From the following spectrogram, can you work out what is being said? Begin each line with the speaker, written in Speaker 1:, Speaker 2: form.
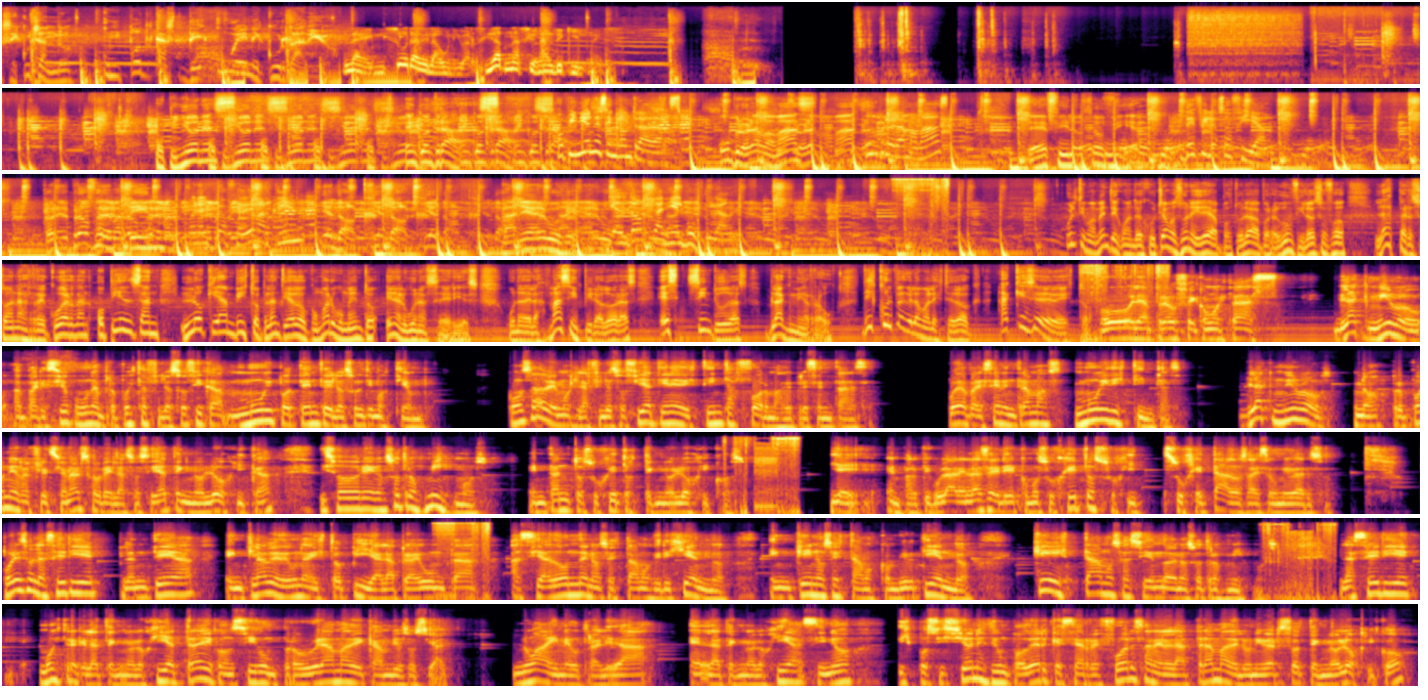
Speaker 1: Estás escuchando un podcast de UNQ Radio.
Speaker 2: la emisora de la Universidad Nacional de Quilmes.
Speaker 3: Opiniones, opiniones, opiniones, opiniones, encontradas, encontradas, encontradas.
Speaker 4: Opiniones encontradas.
Speaker 3: Un programa más, un programa más
Speaker 4: Un programa más
Speaker 3: de filosofía.
Speaker 4: de filosofía.
Speaker 3: Con el profe de Martín
Speaker 4: Con el profe de Martín
Speaker 3: y el doc, y el doc, y el doc, Daniel Bustigan.
Speaker 4: y el doc Daniel Bustigan.
Speaker 3: Últimamente, cuando escuchamos una idea postulada por algún filósofo, las personas recuerdan o piensan lo que han visto planteado como argumento en algunas series. Una de las más inspiradoras es, sin dudas, Black Mirror. Disculpe que lo moleste, Doc. ¿A qué se debe esto?
Speaker 5: Hola, profe, ¿cómo estás? Black Mirror apareció como una propuesta filosófica muy potente de los últimos tiempos. Como sabemos, la filosofía tiene distintas formas de presentarse. Puede aparecer en tramas muy distintas. Black Mirror nos propone reflexionar sobre la sociedad tecnológica y sobre nosotros mismos en tantos sujetos tecnológicos y en particular en la serie como sujetos sujetados a ese universo. Por eso la serie plantea en clave de una distopía la pregunta hacia dónde nos estamos dirigiendo, en qué nos estamos convirtiendo, qué estamos haciendo de nosotros mismos. La serie muestra que la tecnología trae consigo un programa de cambio social. No hay neutralidad en la tecnología, sino disposiciones de un poder que se refuerzan en la trama del universo tecnológico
